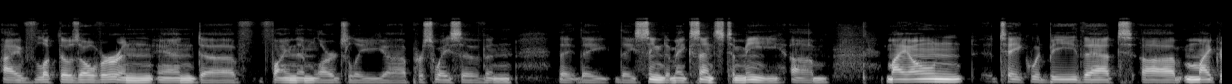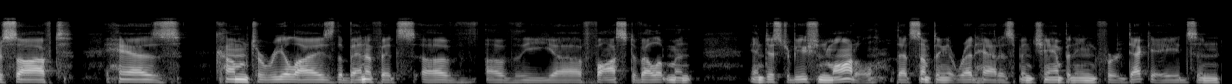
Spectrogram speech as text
I've looked those over and and uh, find them largely uh, persuasive, and they, they they seem to make sense to me. Um, my own take would be that uh, Microsoft has come to realize the benefits of of the uh, FOSS development and distribution model. That's something that Red Hat has been championing for decades. And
